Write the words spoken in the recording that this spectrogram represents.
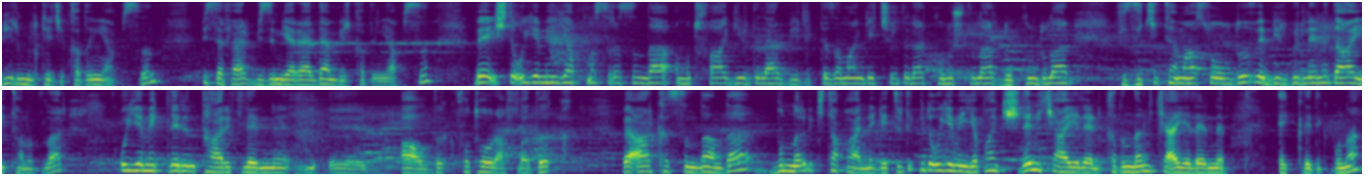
bir mülteci kadın yapsın, bir sefer bizim yerelden bir kadın yapsın ve işte o yemeği yapma sırasında mutfağa girdiler, birlikte zaman geçirdiler, konuştular, dokundular, fiziki temas oldu ve birbirlerini daha iyi tanıdılar. O yemeklerin tariflerini e, aldık, fotoğrafladık ve arkasından da bunları bir kitap haline getirdik. Bir de o yemeği yapan kişilerin hikayelerini, kadınların hikayelerini ekledik buna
